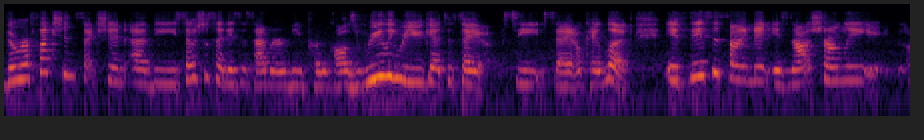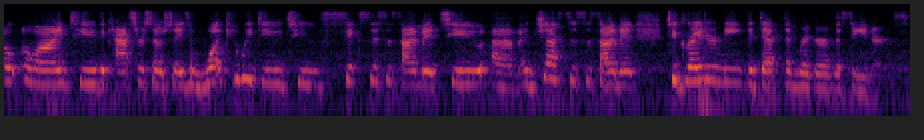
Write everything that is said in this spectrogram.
the reflection section of the social studies assignment review protocol is really where you get to say, see, say, okay, look, if this assignment is not strongly aligned to the KAS for social studies. What can we do to fix this assignment, to um, adjust this assignment to greater meet the depth and rigor of the standards?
